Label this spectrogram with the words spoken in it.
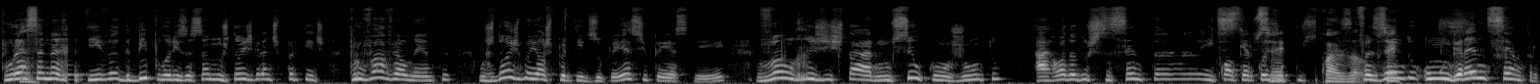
por essa narrativa de bipolarização nos dois grandes partidos. Provavelmente, os dois maiores partidos, o PS e o PSD, vão registar no seu conjunto à roda dos 60 e qualquer coisa sim, por quase, fazendo um grande centro.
